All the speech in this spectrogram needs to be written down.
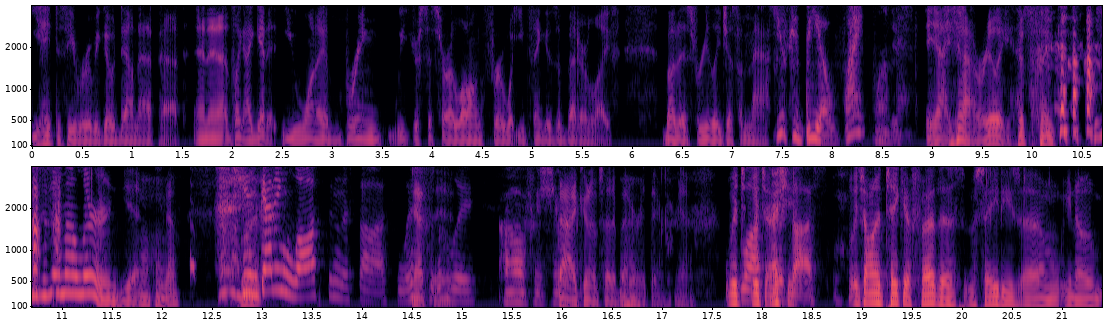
you hate to see Ruby go down that path. And it's like I get it. You want to bring your sister along for what you think is a better life, but it's really just a mask. You could be a white woman. It's, yeah, yeah, really. It's like you just have not learned yet. You Mhm. know, She's But- getting lost in the sauce, That's it. literally. Oh, for sure. I couldn't have said it better right there. Yeah. Which, lost which in the actually, sauce. which I want to take it further, Mercedes. Um, you know,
